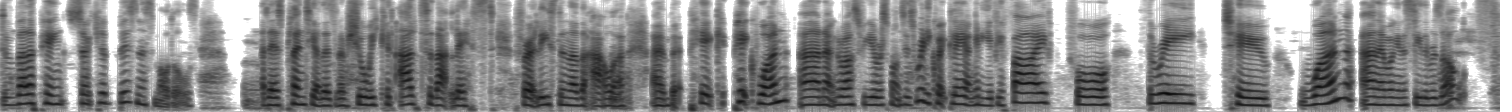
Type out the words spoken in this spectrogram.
developing circular business models. There's plenty others, and I'm sure we could add to that list for at least another hour. Um, but pick pick one, and I'm going to ask for your responses really quickly. I'm going to give you five, four, three, two, one, and then we're going to see the results.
